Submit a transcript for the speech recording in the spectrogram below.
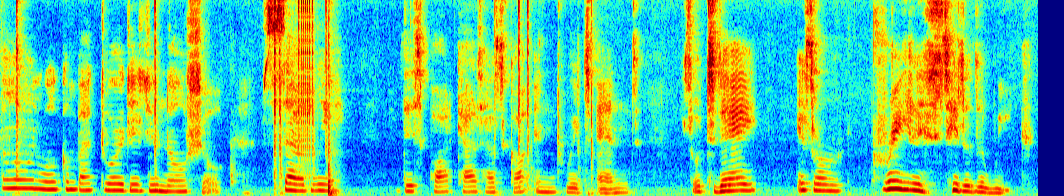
Hello and welcome back to our Did You Know show. Sadly, this podcast has gotten to its end. So today is our greatest hit of the week.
